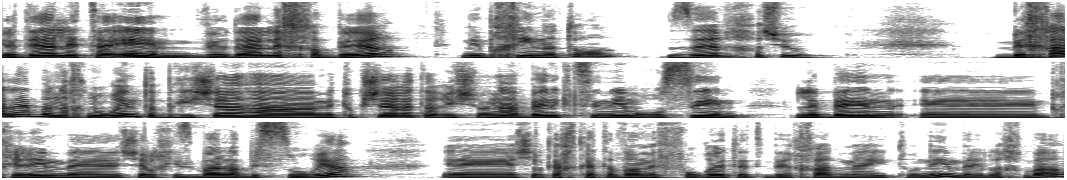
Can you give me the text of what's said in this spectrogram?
יודע לתאם ויודע לחבר מבחינתו זה ערך חשוב. בחלב אנחנו רואים את הפגישה המתוקשרת הראשונה בין קצינים רוסים לבין אה, בכירים אה, של חיזבאללה בסוריה אה, של כך כתבה מפורטת באחד מהעיתונים באל-עכבר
